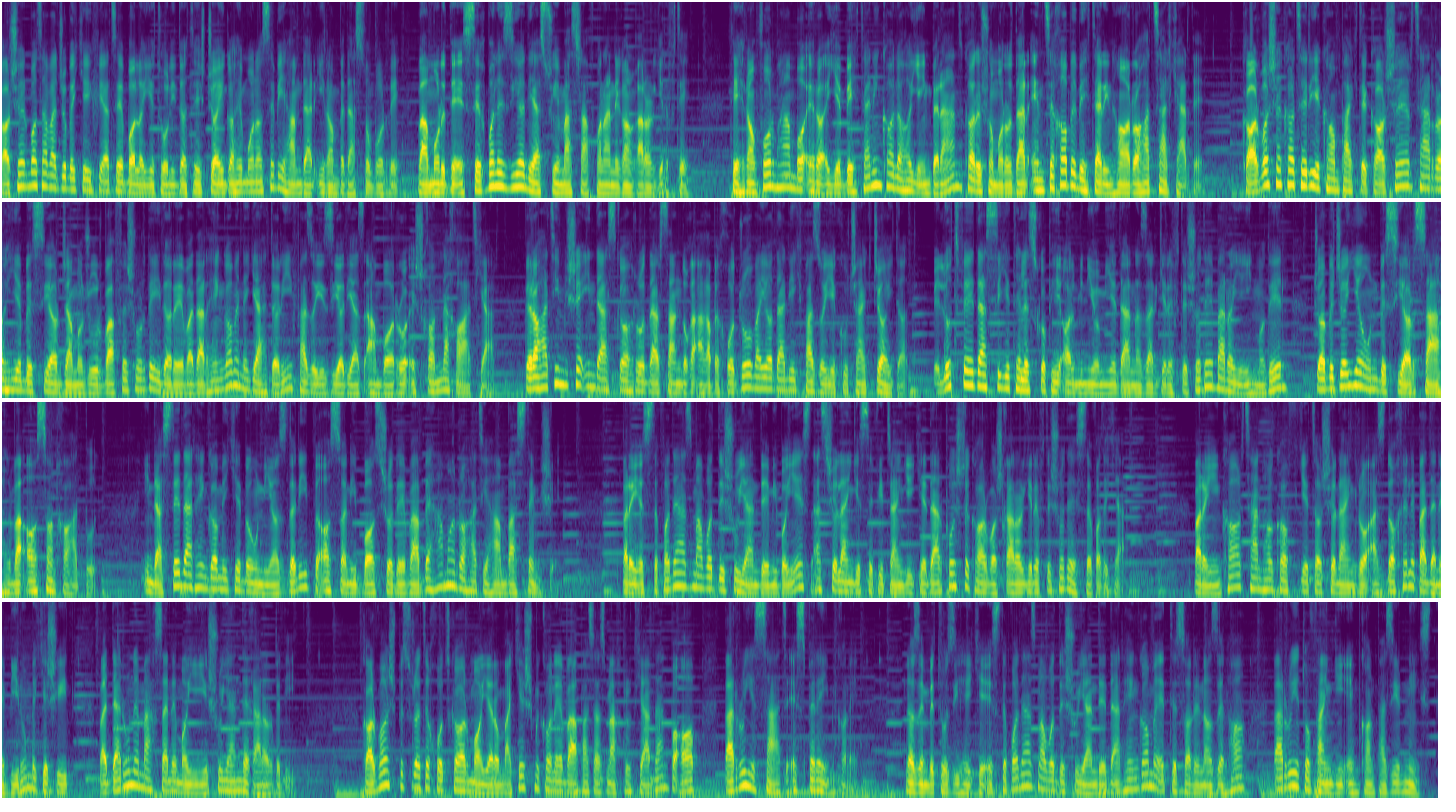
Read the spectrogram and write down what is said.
کارشر با توجه به کیفیت بالای تولیداتش جایگاه مناسبی هم در ایران به دست آورده و مورد استقبال زیادی از سوی مصرف کنندگان قرار گرفته. تهران فرم هم با ارائه بهترین کالاهای این برند کار شما رو در انتخاب بهترین ها راحت سر کرده. کارواش کاتری کامپکت کارشر طراحی بسیار جمع جور و فشرده ای داره و در هنگام نگهداری فضای زیادی از انبار رو اشغال نخواهد کرد. به راحتی میشه این دستگاه رو در صندوق عقب خودرو و یا در یک فضای کوچک جای داد. به لطف دسته تلسکوپی آلومینیومی در نظر گرفته شده برای این مدل، جابجایی اون بسیار سهل و آسان خواهد بود. این دسته در هنگامی که به اون نیاز دارید به آسانی باز شده و به همان راحتی هم بسته میشه. برای استفاده از مواد شوینده میبایست از شلنگ سفید رنگی که در پشت کارواش قرار گرفته شده استفاده کرد. برای این کار تنها کافیه تا شلنگ را از داخل بدنه بیرون بکشید و درون مخزن مایع شوینده قرار بدید. کارواش به صورت خودکار مایع رو مکش می‌کنه و پس از مخلوط کردن با آب بر روی سطح اسپری می‌کنه. لازم به توضیحه که استفاده از مواد شوینده در هنگام اتصال نازل ها بر روی تفنگی امکان پذیر نیست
